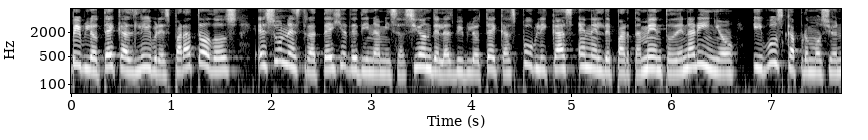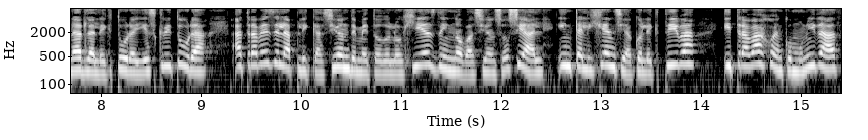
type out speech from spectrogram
Bibliotecas Libres para Todos es una estrategia de dinamización de las bibliotecas públicas en el departamento de Nariño y busca promocionar la lectura y escritura a través de la aplicación de metodologías de innovación social, inteligencia colectiva y trabajo en comunidad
